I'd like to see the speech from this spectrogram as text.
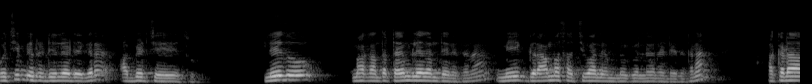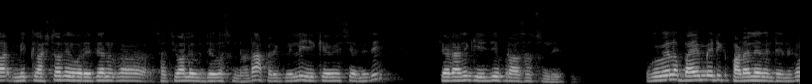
వచ్చి మీరు డీలర్ దగ్గర అప్డేట్ చేయవచ్చు లేదు మాకు అంత టైం లేదంటే కనుక మీ గ్రామ సచివాలయంలోకి వెళ్ళారంటే కనుక అక్కడ మీ క్లస్టర్ ఎవరైతే కనుక సచివాలయ ఉద్యోగస్తులు ఉన్నాడో అక్కడికి వెళ్ళి ఈ కేవైసీ అనేది చేయడానికి ఈజీ ప్రాసెస్ ఉంది. ఒకవేళ బయోమెట్రిక్ పడలేదంటే కనుక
